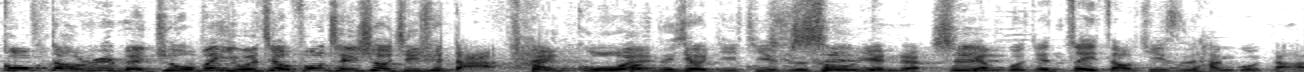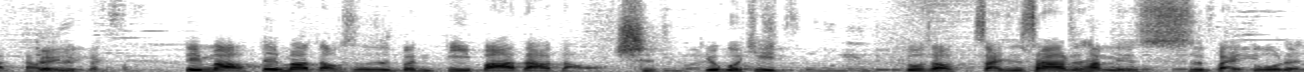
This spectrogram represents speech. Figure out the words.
攻到日本去，我们以为只有丰臣秀吉去打韩国哎，丰臣秀吉其实是后院的，是两国间最早其实韩国打打日本，对吗？对马岛是日本第八大岛，是。结果去多少斩杀了他们四百多人，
